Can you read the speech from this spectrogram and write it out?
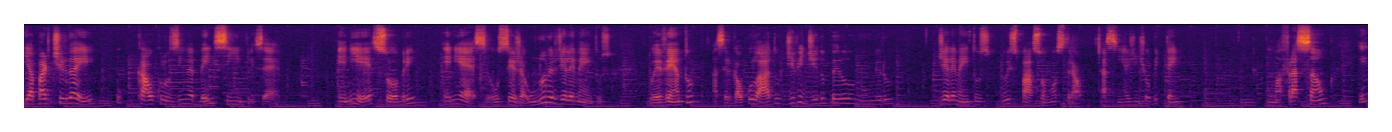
E a partir daí, o cálculozinho é bem simples, é NE sobre NS, ou seja, o número de elementos do evento a ser calculado dividido pelo número de elementos do espaço amostral. Assim a gente obtém uma fração e,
